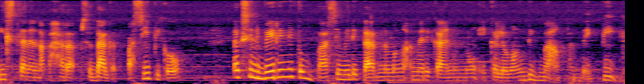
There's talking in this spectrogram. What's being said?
isla na nakaharap sa dagat Pasipiko, nagsilbi rin itong base militar ng mga Amerikano noong ikalawang digmaang pandaigdig.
